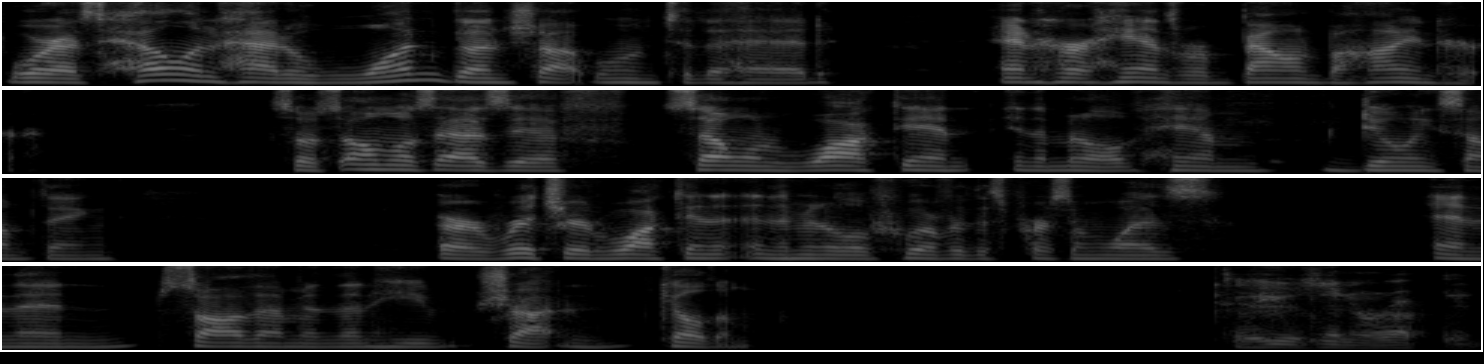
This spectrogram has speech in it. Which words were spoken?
Whereas Helen had one gunshot wound to the head and her hands were bound behind her. So it's almost as if someone walked in in the middle of him doing something or Richard walked in in the middle of whoever this person was and then saw them and then he shot and killed him. So he was interrupted.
